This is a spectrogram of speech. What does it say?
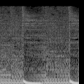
Thank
